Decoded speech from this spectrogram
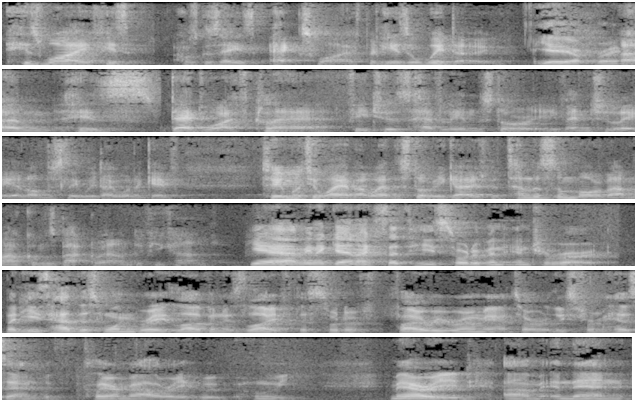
his wife, his, I was going to say his ex wife, but he's a widow. Yeah, yeah, right. Um, his dead wife, Claire, features heavily in the story eventually, and obviously, we don't want to give too much away about where the story goes, but tell us some more about Malcolm's background if you can. Yeah, I mean, again, I said he's sort of an introvert, but he's had this one great love in his life, this sort of fiery romance, or at least from his end, with Claire Mallory, who, who he married, um, and then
